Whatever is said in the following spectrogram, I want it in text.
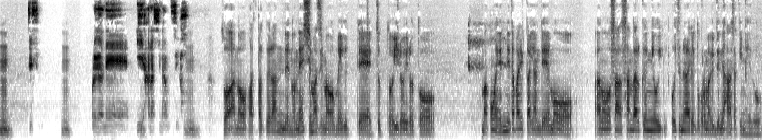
うん。ですよ。うん。これがね、いい話なんですよ。うん。そう、あの、ファッタクランデのね、島々を巡って、ちょっといろいろと、まあ、今回ね、ネタバレ会なんで、もう、あの、ササンダル君に追い追い詰められるところまで全然話しちゃっていいんだけど。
